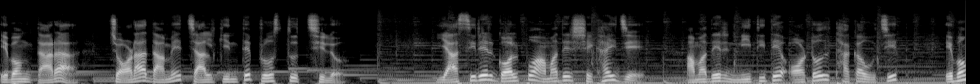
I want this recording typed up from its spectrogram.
এবং তারা চড়া দামে চাল কিনতে প্রস্তুত ছিল। ইয়াসিরের গল্প আমাদের শেখায় যে, আমাদের নীতিতে অটল থাকা উচিত এবং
